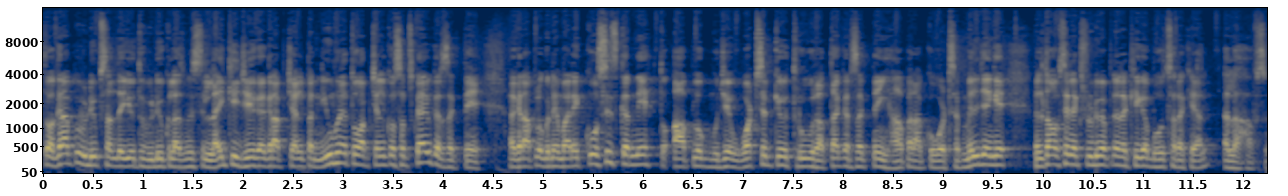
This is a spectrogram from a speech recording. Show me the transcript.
तो अगर आपको वीडियो पसंद आई हो तो वीडियो को लाजमी से लाइक कीजिएगा। अगर आप चैनल पर न्यू है तो आप चैनल को सब्सक्राइब कर सकते हैं। अगर आप लोगों ने हमारे कोशिश करनी है तो आप लोग मुझे व्हाट्सएप के थ्रू रब्ता कर सकते हैं। यहाँ पर आपको व्हाट्सएप मिल जाएँगे। मिलता हूँ आपसे नेक्स्ट वीडियो अपने रखिएगा बहुत सारा ख्याल। अल्लाह हाफिज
